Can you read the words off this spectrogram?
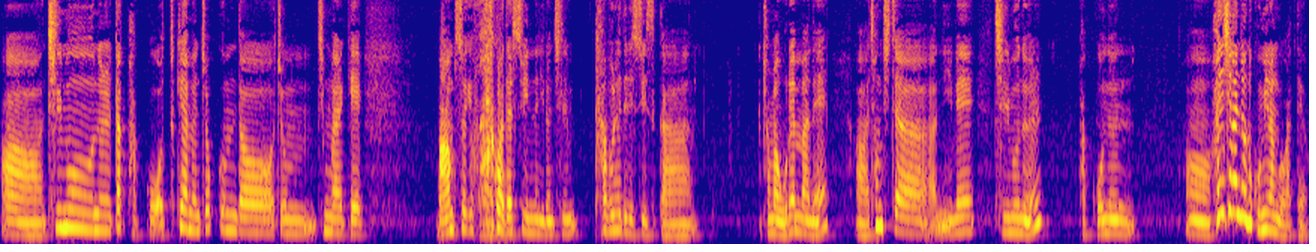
어, 질문을 딱 받고 어떻게 하면 조금 더 좀 정말 이렇게 마음속에 확 와닿을 수 있는 이런 질, 답을 해드릴 수 있을까. 정말 오랜만에 아, 청취자님의 질문을 받고는 어, 한 시간 정도 고민한 것 같아요.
